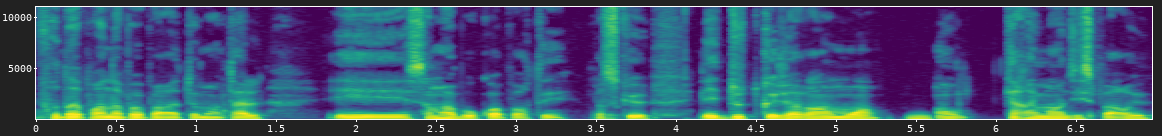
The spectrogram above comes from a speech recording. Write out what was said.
il faudrait prendre un préparateur mental. Et ça m'a beaucoup apporté parce que les doutes que j'avais en moi ont carrément disparu.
